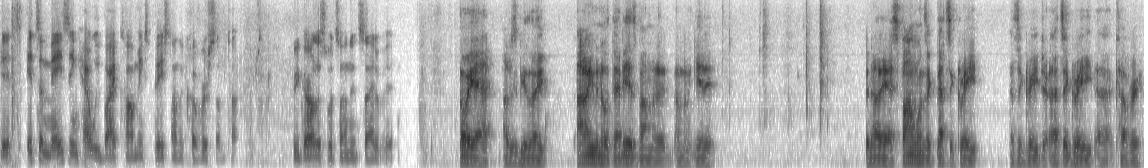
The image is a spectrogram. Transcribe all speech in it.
It's it's amazing how we buy comics based on the cover sometimes, regardless what's on inside of it. Oh yeah, I'll just be like, I don't even know what that is, but I'm gonna I'm gonna get it. But no, yeah, Spawn one's like that's a great that's a great that's a great uh, cover.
